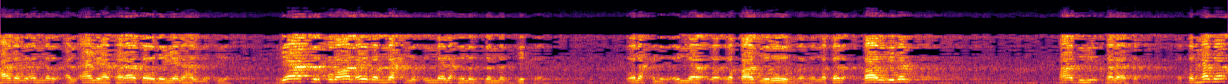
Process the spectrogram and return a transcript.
هذا لأن الآلهة ثلاثة وبينها المسيح. جاءت في القرآن أيضا نحن إنا نحن نزلنا الذكر. ونحن إنا لقادرون مثلا. قالوا إذا هذه ثلاثة. يقول هذا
